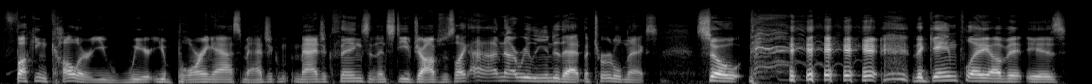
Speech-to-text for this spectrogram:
fucking color, you weird, you boring ass magic magic things." And then Steve Jobs was like, ah, "I'm not really into that, but turtlenecks." So the gameplay of it is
